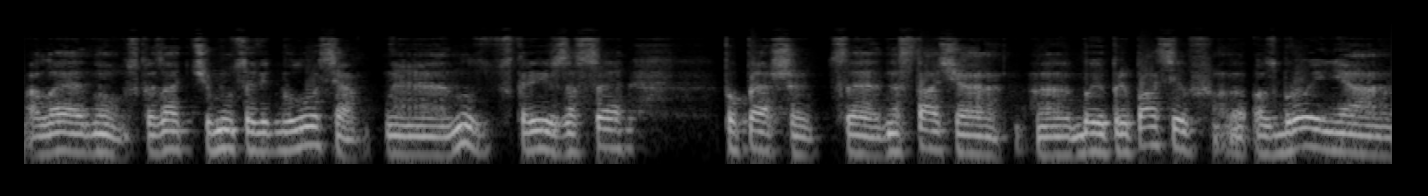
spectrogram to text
але ну сказати, чому це відбулося, ну скоріш за все. По-перше, це нестача е, боєприпасів, е, озброєння.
